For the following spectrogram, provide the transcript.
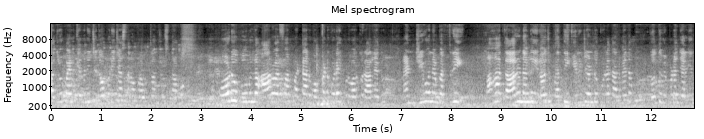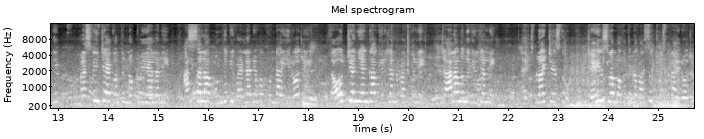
పది రూపాయల కింద నుంచి దోపిడీ చేస్తున్న ప్రభుత్వం చూస్తున్నాము. పోడు భూముల్లో ఆర్ఓఎఫ్ఆర్ పట్టాలు ఒక్కటి కూడా ఇప్పుడు వరకు రాలేదు. అండ్ జీవో నెంబర్ త్రీ మహా దారుణంగా ఈరోజు ప్రతి గిరిజనుడు కూడా దాని మీద గొంతు విప్పడం జరిగింది. ప్రశ్నించే గొంతు నొక్కివేయాలని అస్సలు ముందుకి వెళ్ళనివ్వకుండా ఈరోజు దౌర్జన్యంగా గిరిజన భక్తుల్ని చాలామంది గిరిజన్ని గిరిజనుల్ని ఎక్స్ప్లాయిట్ చేస్తూ జైల్స్లో మొగ్గుతున్న పరిస్థితి చూస్తున్నా ఈరోజు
